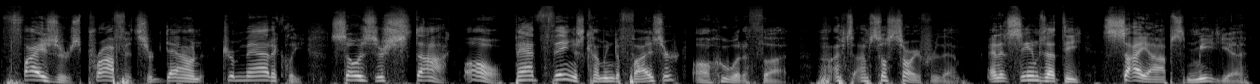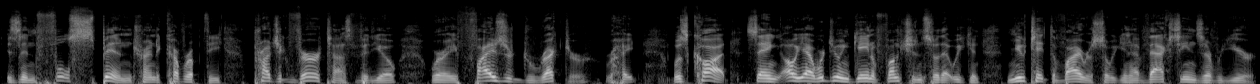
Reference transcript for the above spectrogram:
Pfizer's profits are down dramatically. So is their stock. Oh, bad things coming to Pfizer? Oh, who would have thought? I'm, I'm so sorry for them. And it seems that the PSYOPs media is in full spin trying to cover up the Project Veritas video where a Pfizer director, right, was caught saying, oh, yeah, we're doing gain of function so that we can mutate the virus so we can have vaccines every year.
